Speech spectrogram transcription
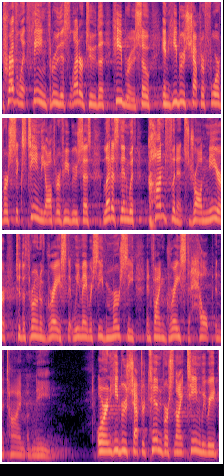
prevalent theme through this letter to the Hebrews. So in Hebrews chapter 4, verse 16, the author of Hebrews says, Let us then with confidence draw near to the throne of grace that we may receive mercy and find grace to help in the time of need. Or in Hebrews chapter 10, verse 19, we read,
